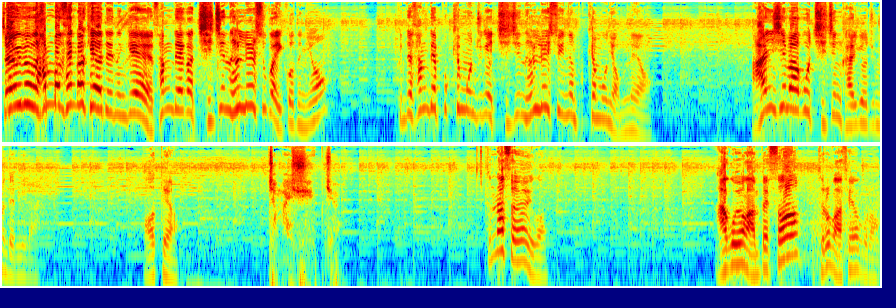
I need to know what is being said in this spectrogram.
자, 여기서 한번 생각해야 되는 게 상대가 지진 흘릴 수가 있거든요. 근데 상대 포켓몬 중에 지진 흘릴 수 있는 포켓몬이 없네요. 안심하고 지진 갈겨주면 됩니다. 어때요? 정말 쉽죠. 끝났어요, 이거. 아고용 안 뺐어? 들어가세요 그럼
